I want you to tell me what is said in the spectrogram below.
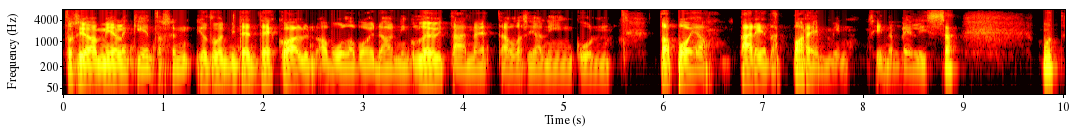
tosiaan mielenkiintoisen jutun, että miten tekoälyn avulla voidaan niin kuin löytää näitä tällaisia niin kuin tapoja pärjätä paremmin siinä mm. pelissä. Mutta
